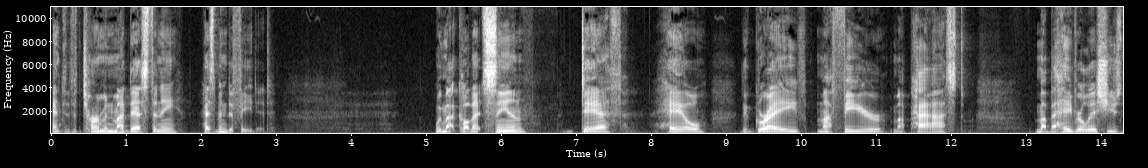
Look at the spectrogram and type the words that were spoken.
and to determine my destiny has been defeated. We might call that sin, death, hell, the grave, my fear, my past, my behavioral issues.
